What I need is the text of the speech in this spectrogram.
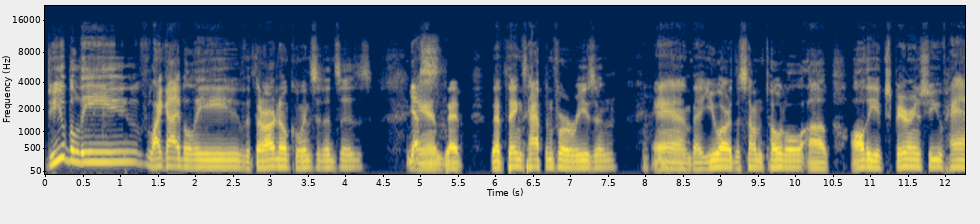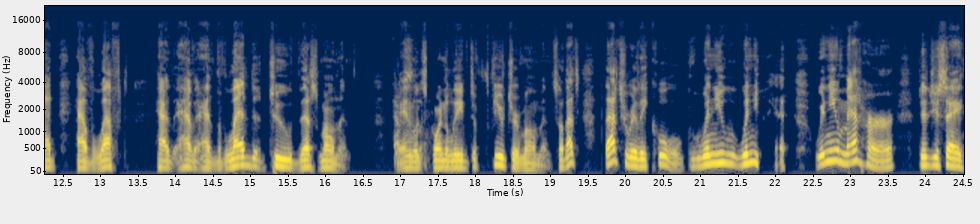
Do you believe, like I believe, that there are no coincidences? Yes. And that that things happen for a reason mm-hmm. and that you are the sum total of all the experience you've had have left have have have led to this moment Absolutely. and what's going to lead to future moments. So that's that's really cool. When you when you when you met her, did you say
